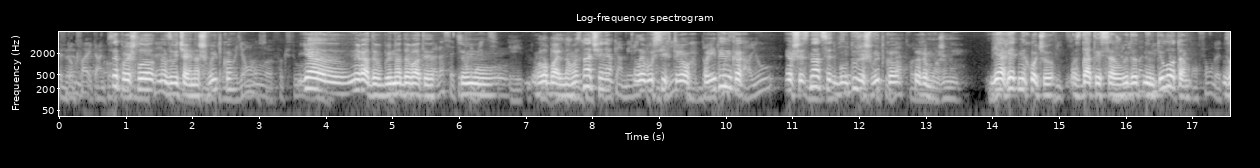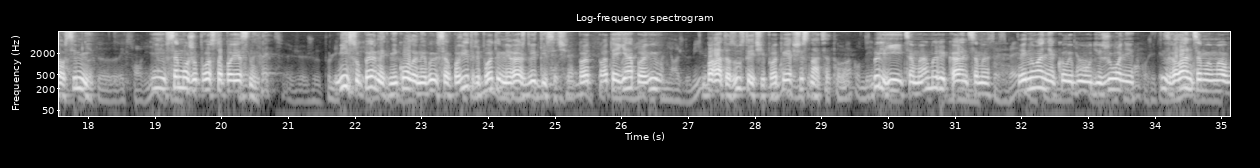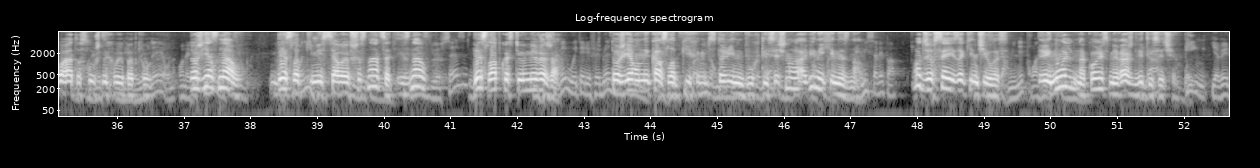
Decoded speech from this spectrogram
euh, Це пройшло надзвичайно швидко. Я не радив би надавати цьому глобального значення, але в усіх трьох поєдинках F-16 був дуже швидко переможений. Я геть не хочу здатися видатним пілотам, зовсім ні. І все можу просто пояснити. Мій суперник ніколи не бився в повітрі проти Міраж 2000. Про- Проте я провів багато зустрічей проти F-16. З бельгійцями, американцями, тренування, коли був у Діжоні, і з голландцями мав багато слушних випадків. Тож я знав, де слабкі місця у F-16 і знав, де слабкості у Міража. Тож я уникав слабких сторін 2000-го, а він їх і не знав. Отже, все і закінчилось. 3-0 на користь Міраж 2000.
